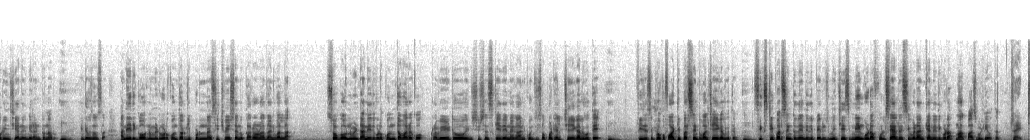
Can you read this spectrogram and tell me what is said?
గురించి అనేది మీరు అంటున్నారు. ఇంటి సంస్థ అనేది గవర్నమెంట్ కూడా కొంతవరకు ఇప్పుడున్న సిచ్యువేషన్ కరోనా దానివల్ల సో గవర్నమెంట్ అనేది కూడా కొంతవరకు ప్రైవేటు ఇన్స్టిట్యూషన్స్కి ఏదైనా కానీ కొంచెం సపోర్ట్ హెల్ప్ చేయగలిగితే ఫీజెస్ ఇప్పుడు ఒక ఫార్టీ పర్సెంట్ వాళ్ళు చేయగలిగితే సిక్స్టీ పర్సెంట్ అనేది పేరెంట్స్ మేము చేసి మేము కూడా ఫుల్ శాలరీస్ ఇవ్వడానికి అనేది కూడా మాకు పాసిబిలిటీ అవుతుంది. రైట్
